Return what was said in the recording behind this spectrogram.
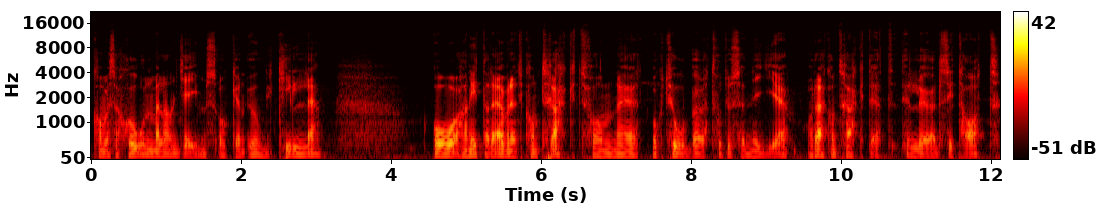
konversation mellan James och en ung kille. Och han hittade även ett kontrakt från eh, oktober 2009. Och det här kontraktet det löd citat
